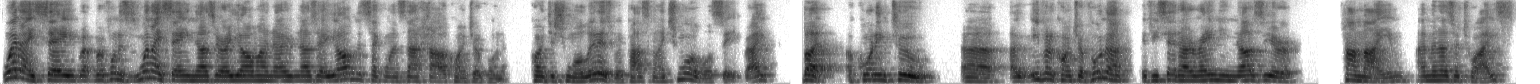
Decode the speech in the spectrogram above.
When I say Rav Huna says when I say nazir ayom nazir ayom, the second one's not chal according to Rav Huna. According to Shmuel, it is. We're passing like Shmuel. We'll see, right? But according to uh, uh, even according to Huna, if he said Hareini Nazir Tamayim, I'm a Nazir twice,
